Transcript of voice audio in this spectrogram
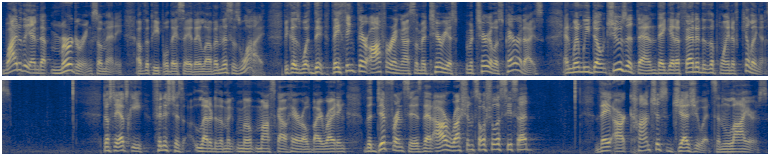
Why do they end up murdering so many of the people they say they love? And this is why. Because what they, they think they're offering us a materialist, materialist paradise. And when we don't choose it, then they get offended to the point of killing us. Dostoevsky finished his letter to the M Moscow Herald by writing The difference is that our Russian socialists, he said, they are conscious Jesuits and liars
